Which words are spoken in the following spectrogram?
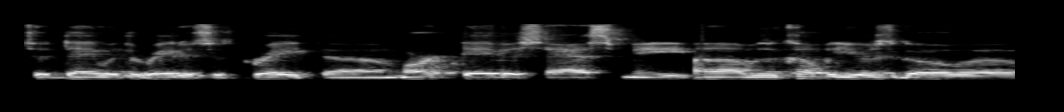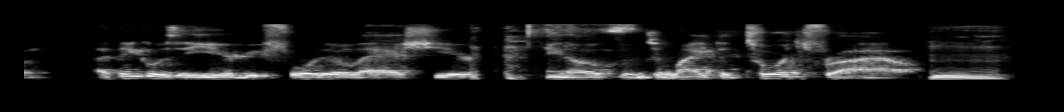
today with the Raiders is great. Uh, Mark Davis asked me, uh, it was a couple years ago, uh, I think it was a year before their last year, you know, to light the torch for Al. Mm.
